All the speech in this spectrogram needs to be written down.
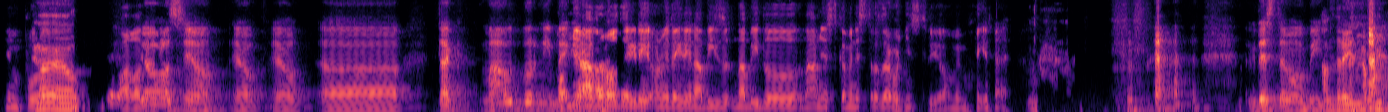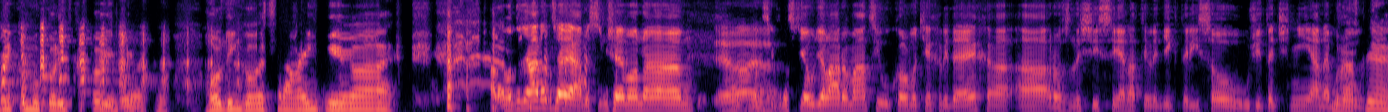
s tím půl jo, jo. jo, vlastně jo, jo, jo. Uh, tak má odborný background. On mě navrhl tehdy, on mi tehdy nabídl, nabídl náměstka ministra zdravotnictví, jo, mimo jiné. Kde jste mohl být? Andrej nabídne komukoliv cokoliv, jako holdingové stravenky. Ale on to dělá dobře, já myslím, že on, eh, jo, on jo. si prostě udělá domácí úkol o těch lidech a, a rozliší si je na ty lidi, kteří jsou užiteční a nebudou Jasně,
